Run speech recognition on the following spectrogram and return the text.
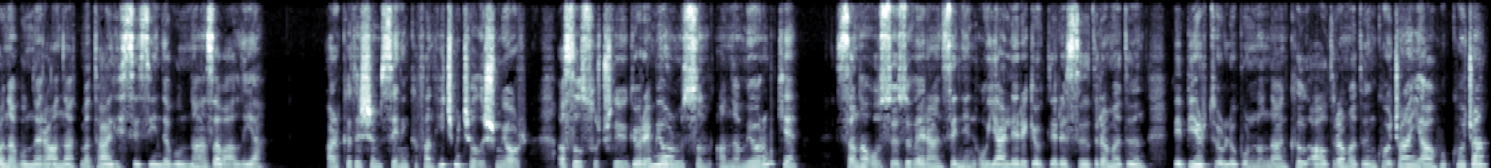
bana bunları anlatma talihsizliğinde bulunan zavallıya. Arkadaşım senin kafan hiç mi çalışmıyor? Asıl suçluyu göremiyor musun? Anlamıyorum ki. Sana o sözü veren senin o yerlere göklere sığdıramadığın ve bir türlü burnundan kıl aldıramadığın kocan yahu kocan.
